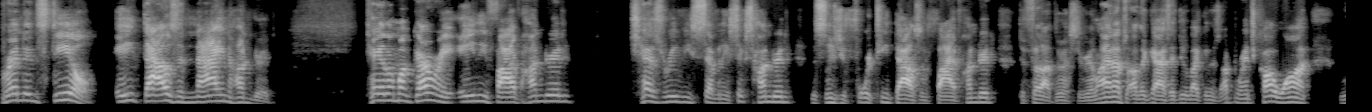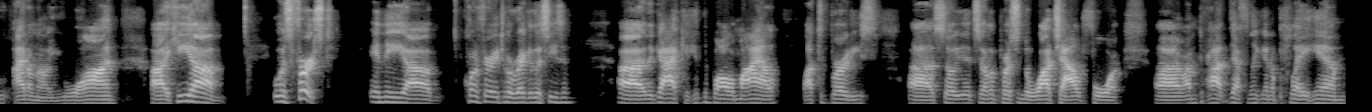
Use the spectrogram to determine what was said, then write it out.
Brendan Steele, 8,900. Taylor Montgomery, 8,500. Chez Reavie, 7,600. This leaves you 14,500 to fill out the rest of your lineups. Other guys I do like in this upper range, call Juan. I don't know, Juan. Uh, he um, was first in the uh, Korn Ferry Tour regular season. Uh, the guy can hit the ball a mile, lots of birdies. Uh, so it's another person to watch out for. Uh, I'm definitely going to play him.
